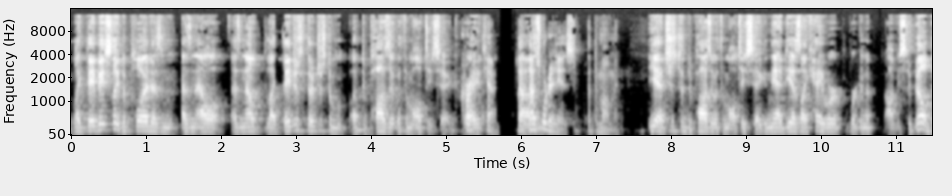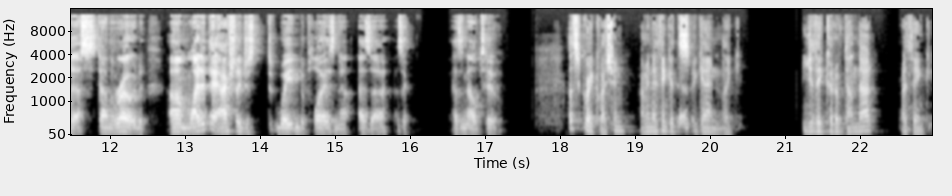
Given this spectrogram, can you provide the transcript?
Like they basically deployed as an as an L as an L like they just they're just a, a deposit with a multi sig. Correct. Right? Yeah. That, that's um, what it is at the moment. Yeah, it's just a deposit with a multi sig, and the idea is like, hey, we're we're gonna obviously build this down the road. Um, why did they actually just wait and deploy as an as a as a as an L two? That's a great question. I mean, I think it's yeah. again like yeah, they could have done that. I think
